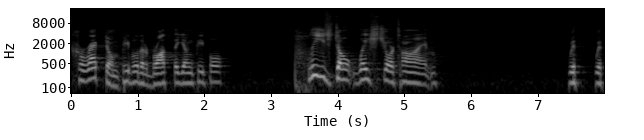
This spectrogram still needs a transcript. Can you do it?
correct them, people that have brought the young people, please don't waste your time with, with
